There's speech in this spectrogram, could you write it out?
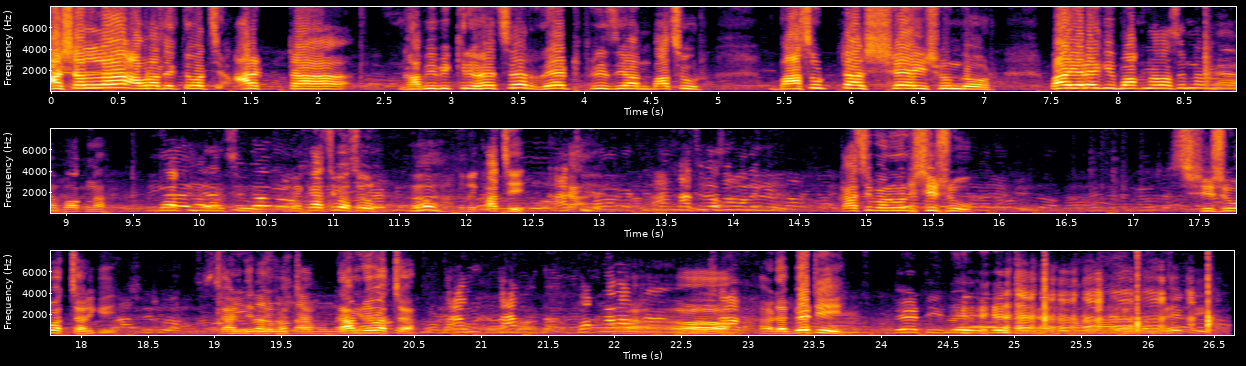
মাশাল্লাহ আমরা দেখতে পাচ্ছি আরেকটা গাভি বিক্রি হয়েছে রেড ফ্রিজিয়ান বাছুর। বাছুরটা সেই সুন্দর। ভাই এটা কি বকনা বাছুর না? হ্যাঁ বকনা। বকনা বাছুর। বছর। হ্যাঁ? বাছুর মানে কি? মানে মানে শিশু। শিশু বাচ্চা আর কি। চার দিনের বাচ্চা। দাম নেই বাচ্চা? দাম দাম বকনা না ও এটা বেটি বেটি। বেটি।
